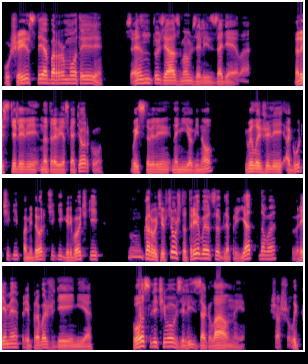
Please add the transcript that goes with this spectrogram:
Пушистые обормоты с энтузиазмом взялись за дело. Расстелили на траве скатерку, выставили на нее вино, выложили огурчики, помидорчики, грибочки, ну, короче, все, что требуется для приятного времяпрепровождения, после чего взялись за главное — шашлык.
